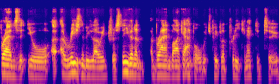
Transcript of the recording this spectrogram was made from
brands that you're are reasonably low interest even a, a brand like apple which people are pretty connected to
